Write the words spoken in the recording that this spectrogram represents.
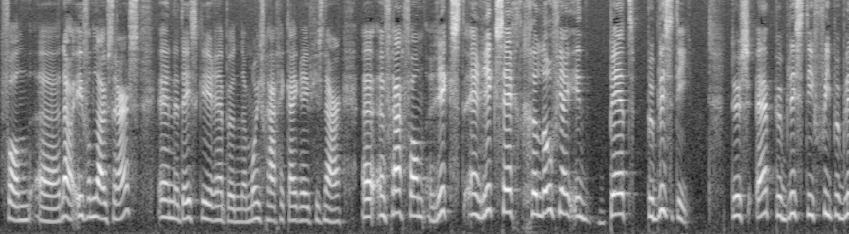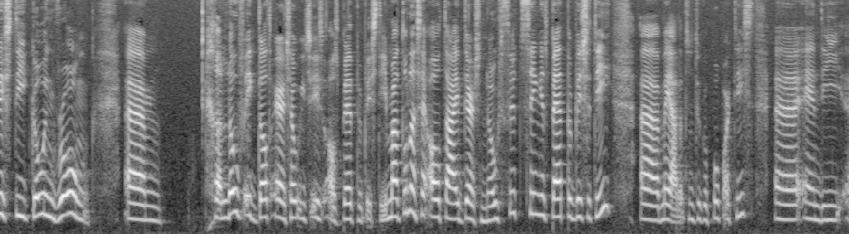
van nou, een van de luisteraars. En deze keer hebben we een mooie vraag. Ik kijk er naar. een vraag van Rikst. En Rick zegt: Geloof jij in bad publicity. Dus publicity, free publicity, going wrong. Um, geloof ik dat er zoiets is als bad publicity. Madonna zei altijd, there's no such thing as bad publicity. Uh, maar ja, dat is natuurlijk een popartiest. Uh, en die, uh,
